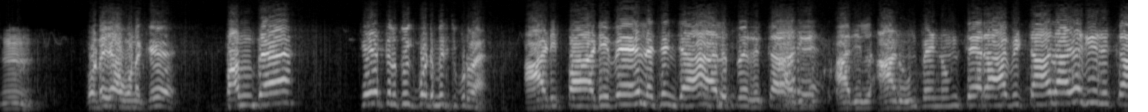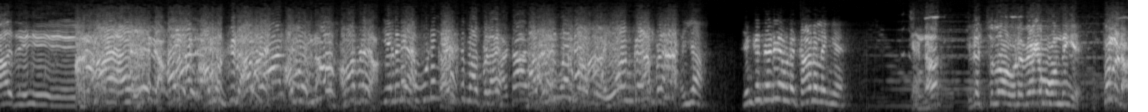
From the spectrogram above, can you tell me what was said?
ம். கொடையா உனக்கு பந்த சேத்துல தூக்கி போட்டு மிதிச்சு போடுவேன் ஆடி பாடி வேலை செஞ்சாலு பெருக்காது. அதில் ஆணும் பெண்ணும் சேராவிட்டால் அழகு இருக்காது ஐயா எங்க தேடி அவனை காணலைங்க? ஏண்டா? இதை சொல்ல அவ்வளவு வேகமா வந்தீங்க. போங்கடா.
